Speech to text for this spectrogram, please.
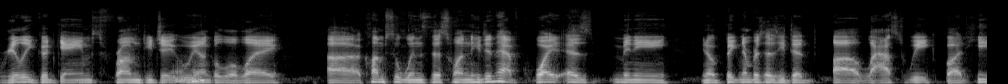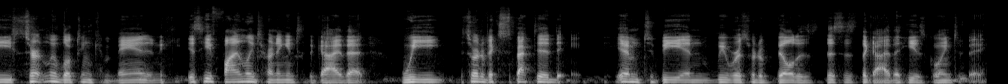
really good games from DJ mm-hmm. Uiagalelei. Uh, Clemson wins this one. He didn't have quite as many you know big numbers as he did uh, last week, but he certainly looked in command. And he, is he finally turning into the guy that we sort of expected him to be, and we were sort of built as this is the guy that he is going to be?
